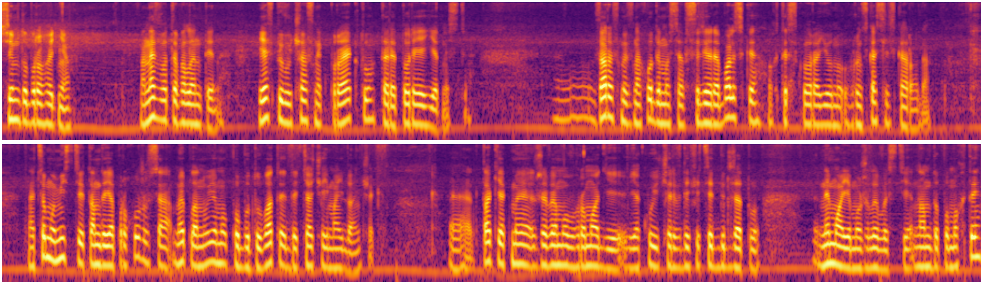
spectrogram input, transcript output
Всім доброго дня. Мене звати Валентин. Я співучасник проєкту Територія єдності. Е, Зараз ми знаходимося в селі Рибальське Охтирського району Грунська сільська рада. На цьому місці, там де я проходжуся, ми плануємо побудувати дитячий майданчик. Е, Так як ми живемо в громаді, в якої через дефіцит бюджету немає можливості нам допомогти,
